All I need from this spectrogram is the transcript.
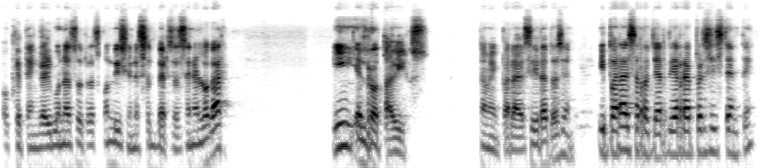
o que tenga algunas otras condiciones adversas en el hogar. Y el rotavirus, también para deshidratación. Y para desarrollar diarrea persistente,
